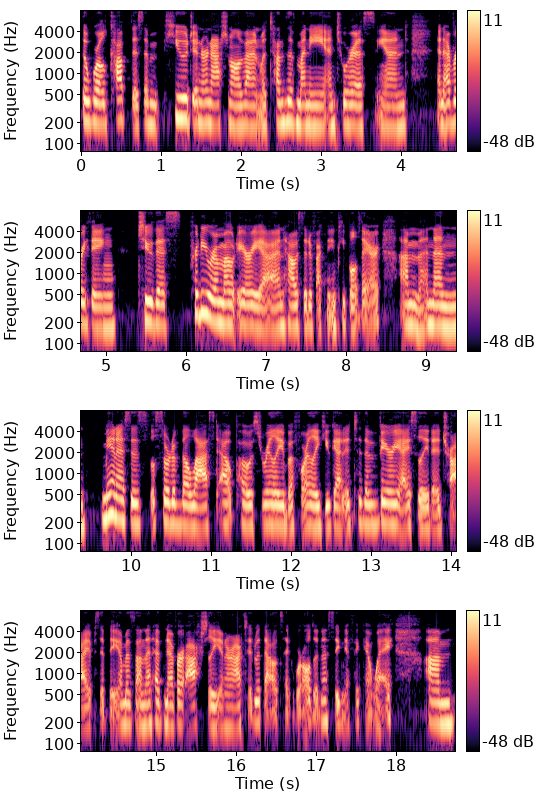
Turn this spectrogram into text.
the World Cup, this um, huge international event with tons of money and tourists and and everything to this pretty remote area and how is it affecting people there? Um, and then Manaus is sort of the last outpost really before like you get into the very isolated tribes of the amazon that have never actually interacted with the outside world in a significant way. Um,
